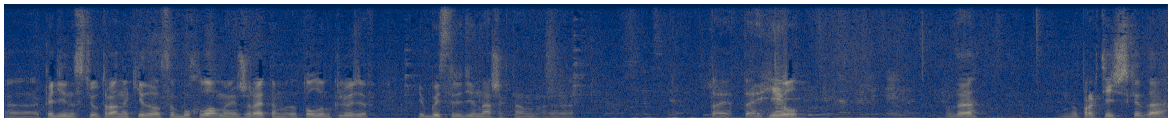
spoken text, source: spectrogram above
э, к 11 утра накидываться бухлом и жрать там этот all inclusive и быть среди наших там э, та- да? Ну практически да.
